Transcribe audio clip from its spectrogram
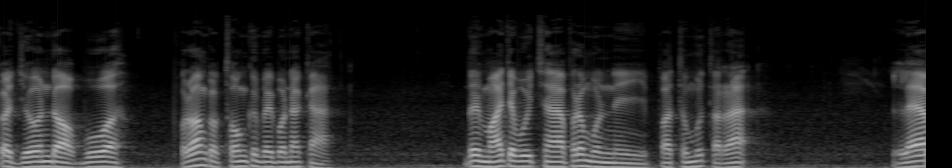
ก็โยนดอกบัว พร้อมกับธงขึ้นไปบนอากาศ โดยหมายจะบูชาพระมุนีปัทมุตระ แล้ว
